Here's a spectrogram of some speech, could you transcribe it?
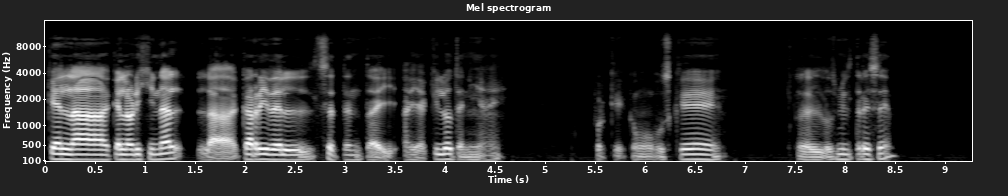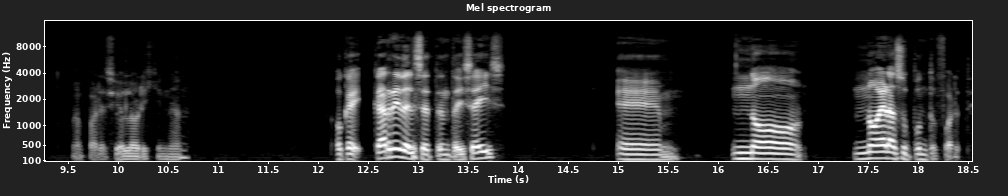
que en la, que en la original, la Carrie del 70 y... Aquí lo tenía, eh. Porque como busqué el 2013, me apareció la original. Ok, Carrie del 76 em, no, no era su punto fuerte.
